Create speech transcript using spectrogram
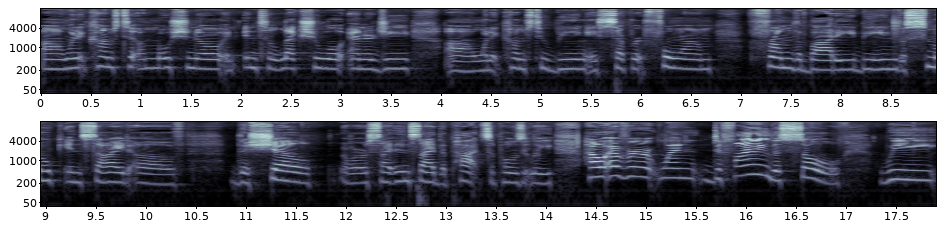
uh, when it comes to emotional and intellectual energy uh, when it comes to being a separate form from the body being the smoke inside of the shell or inside the pot supposedly however when defining the soul we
